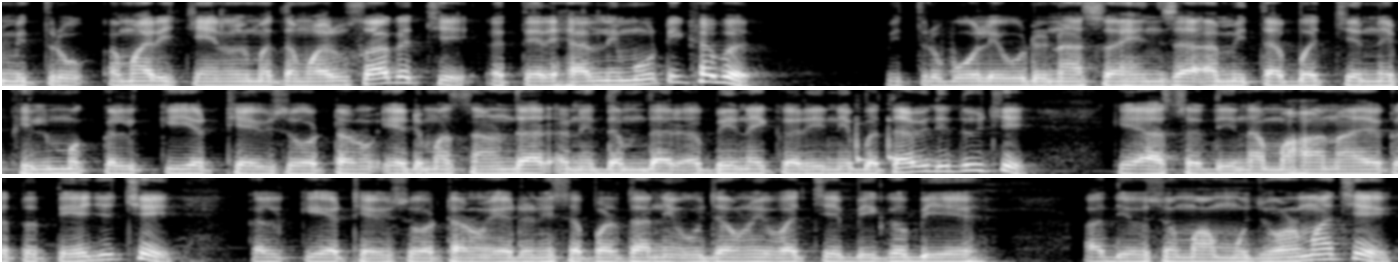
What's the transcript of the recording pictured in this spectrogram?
મિત્રો, અમારી ચેનલમાં તમારું સ્વાગત છે. અત્યારે હાલની મોટી ખબર. મિત્રો, બોલિવૂડના શહેનશાહ અમિતાભ બચ્ચનને ફિલ્મ કલ્કી અઠ્યાવીસો અઠ્ઠાણું એડમાં શાનદાર અને દમદાર અભિનય કરીને બતાવી દીધું છે કે આ સદીના મહાનાયક તો તે જ છે. કલ્કી અઠ્યાવીસો અઠ્ઠાણું એડની સફળતાની ઉજવણી વચ્ચે બીગો બે આ દિવસોમાં મૂંઝવણમાં છે.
